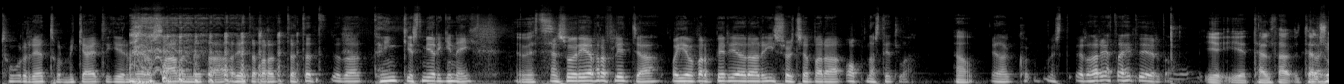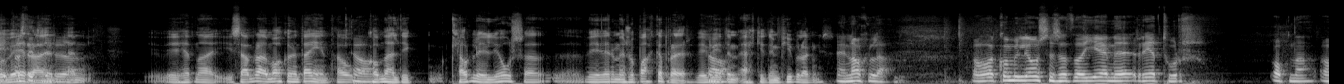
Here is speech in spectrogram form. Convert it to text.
túr retúr, mér gæti ekki verið meira saman með þetta, að þetta, bara, þetta, þetta tengist mér ekki neitt. En svo er ég að fara að flytja og ég var bara byrjaður að researcha bara opna stilla. Já, eða, er það rétt að heiti yfir þetta? ég, ég tel, það, tel Það svo vera en, en við, hérna, í samræðum okkur en daginn þá Já. kom það held ég klárlega í ljós að við erum eins og bakkabræður við Já. vitum ekkert um pípulagnir. Nei, nákvæmlega. Og það kom í ljósins að ég er með retúr opna á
